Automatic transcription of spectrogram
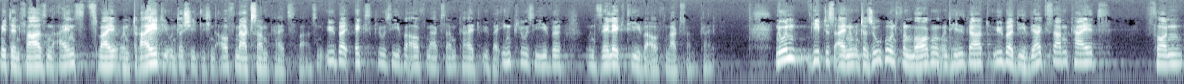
mit den Phasen 1, 2 und 3 die unterschiedlichen Aufmerksamkeitsphasen über exklusive Aufmerksamkeit, über inklusive und selektive Aufmerksamkeit. Nun gibt es eine Untersuchung von Morgan und Hilgard über die Wirksamkeit von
